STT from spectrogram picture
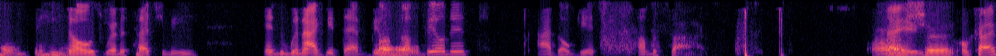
and He knows where to touch me. And when I get that built Oh. feeling, I go get a massage. Oh, Hey. shit. Okay.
